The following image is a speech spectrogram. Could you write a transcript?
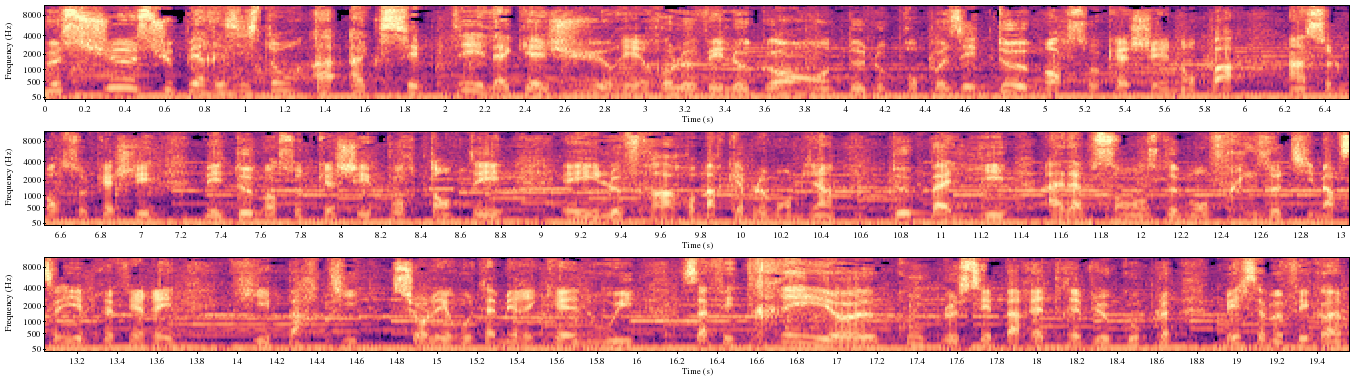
Monsieur Super Résistant a accepté la gageure et relevé le gant de nous proposer deux morceaux cachés, non pas un seul morceau caché, mais deux morceaux de cachés pour tenter, et il le fera remarquablement bien, de pallier à l'absence de mon frisotti marseillais préféré qui est parti sur les routes américaines. Oui, ça fait très euh, couple séparé, très vieux couple, mais ça me fait quand même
